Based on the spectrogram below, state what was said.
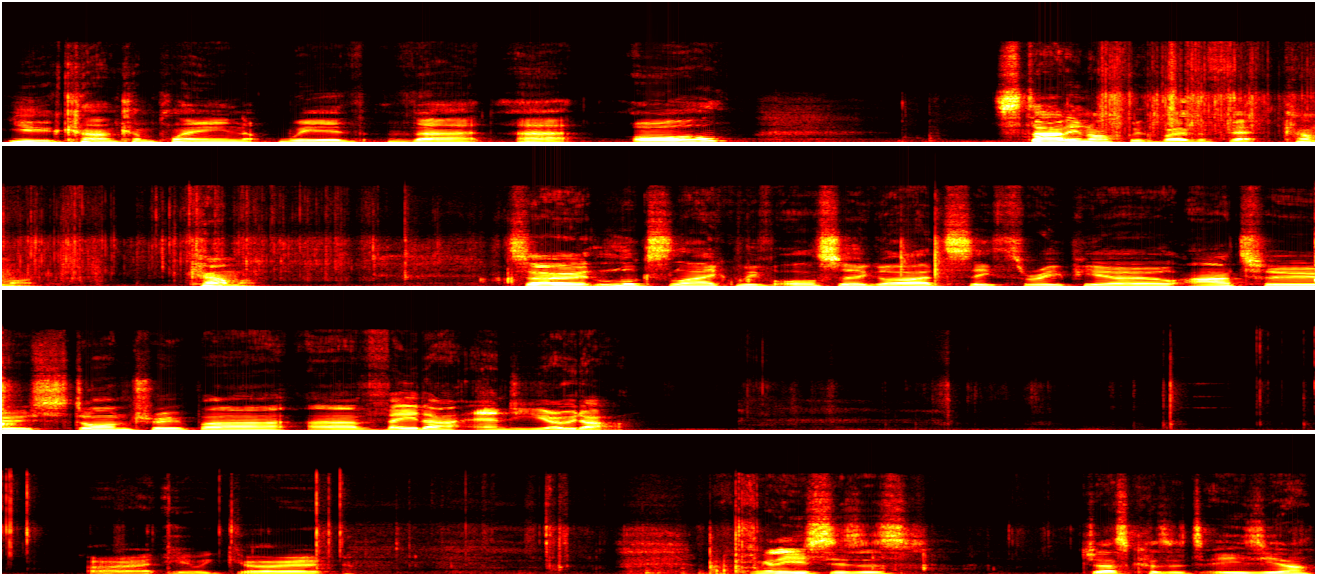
You can't complain with that at all. Starting off with Boba Fett. Come on. Come on. So it looks like we've also got C3PO, R2, Stormtrooper, uh, Vader, and Yoda. Alright, here we go. I'm going to use scissors just because it's easier.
